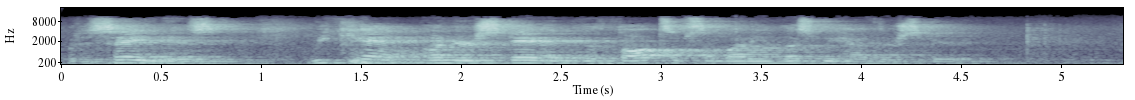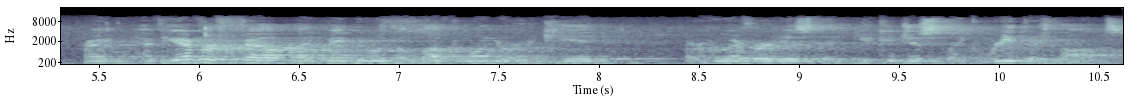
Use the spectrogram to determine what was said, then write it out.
what it's saying is, we can't understand the thoughts of somebody unless we have their spirit. Right? Have you ever felt like maybe with a loved one or a kid or whoever it is that you could just like read their thoughts?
